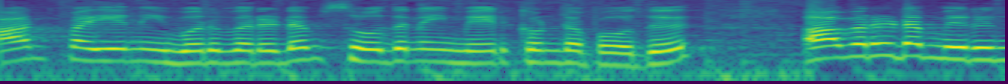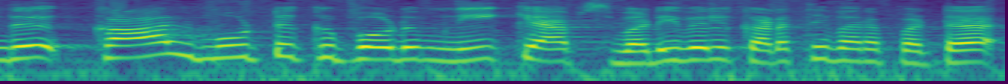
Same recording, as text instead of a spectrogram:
ஆண் பயணி ஒருவரிடம் சோதனை மேற்கொண்ட போது அவரிடமிருந்து கால் மூட்டுக்கு போடும் நீ கேப்ஸ் வடிவில் கடத்தி வரப்பட்ட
